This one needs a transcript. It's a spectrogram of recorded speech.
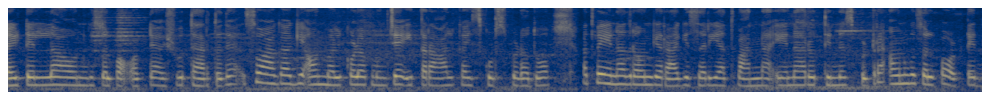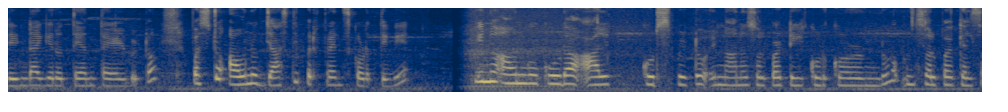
ನೈಟೆಲ್ಲ ಅವ್ನಿಗೆ ಸ್ವಲ್ಪ ಹೊಟ್ಟೆ ಹಶ್ವುತ್ತಾ ಇರ್ತದೆ. ಸೊ ಹಾಗಾಗಿ ಅವ್ನು ಮಲ್ಕೊಳ್ಳೋಕೆ ಮುಂಚೆ ಈ ಥರ ಹಾಲು ಕಾಯಿಸಿ ಕುಡಿಸ್ಬಿಡೋದು, ಅಥವಾ ಏನಾದರೂ ಅವ್ನಿಗೆ ರಾಗಿ ಸರಿ ಅಥವಾ ಅನ್ನ ಏನಾದ್ರು ತಿನ್ನಿಸ್ಬಿಟ್ರೆ ಅವ್ನಿಗೂ ಸ್ವಲ್ಪ ಹೊಟ್ಟೆ ದಿಂಡಾಗಿರುತ್ತೆ ಅಂತ ಹೇಳ್ಬಿಟ್ಟು ಫಸ್ಟು ಅವನಿಗೆ ಜಾಸ್ತಿ ಪ್ರಿಫರೆನ್ಸ್ ಕೊಡ್ತೀವಿ. ಇನ್ನು ಅವನಿಗೂ ಕೂಡ ಹಾಲು ಕುಡಿಸ್ಬಿಟ್ಟು ನಾನು ಸ್ವಲ್ಪ ಟೀ ಕುಡ್ಕೊಂಡು ಸ್ವಲ್ಪ ಕೆಲಸ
